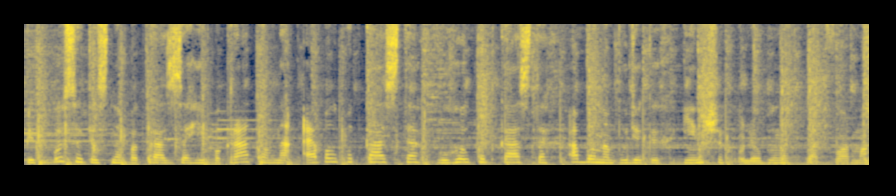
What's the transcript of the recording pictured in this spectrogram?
Підписуйтесь на подкаст за Гіппократом на Apple подкастах, Google подкастах або на будь-яких інших улюблених платформах.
